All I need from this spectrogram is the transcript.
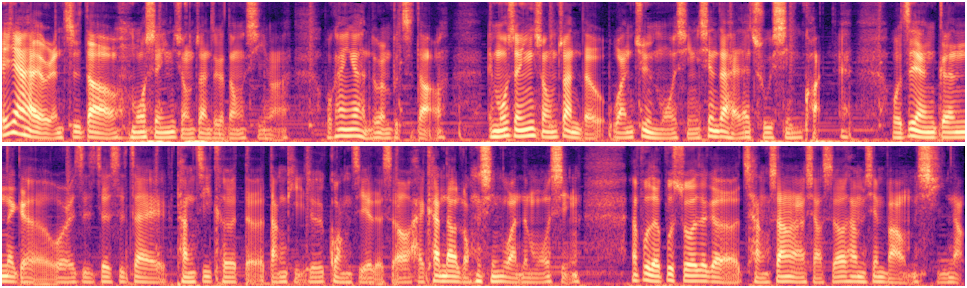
诶，现在还有人知道《魔神英雄传》这个东西吗？我看应该很多人不知道。诶，《魔神英雄传》的玩具模型现在还在出新款。诶我之前跟那个我儿子就是在唐吉诃德 Donkey 就是逛街的时候，还看到龙心丸的模型。那不得不说，这个厂商啊，小时候他们先把我们洗脑，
